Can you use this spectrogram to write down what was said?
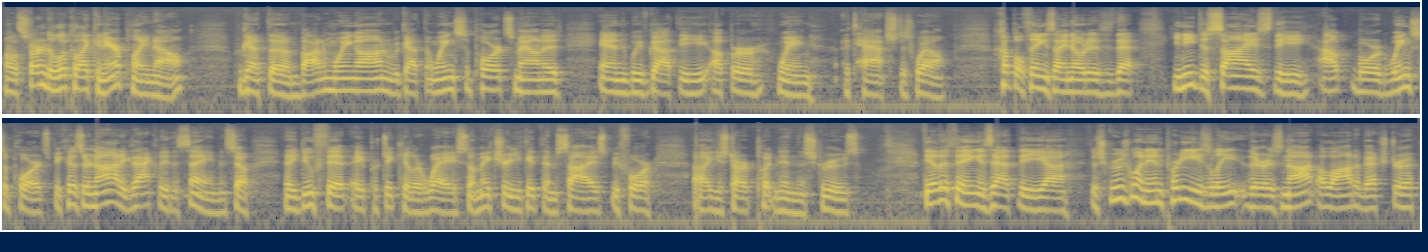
Well, it's starting to look like an airplane now. We've got the bottom wing on, we've got the wing supports mounted, and we've got the upper wing attached as well. A couple things I noticed is that you need to size the outboard wing supports because they're not exactly the same and so they do fit a particular way so make sure you get them sized before uh, you start putting in the screws. The other thing is that the, uh, the screws went in pretty easily. There is not a lot of extra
